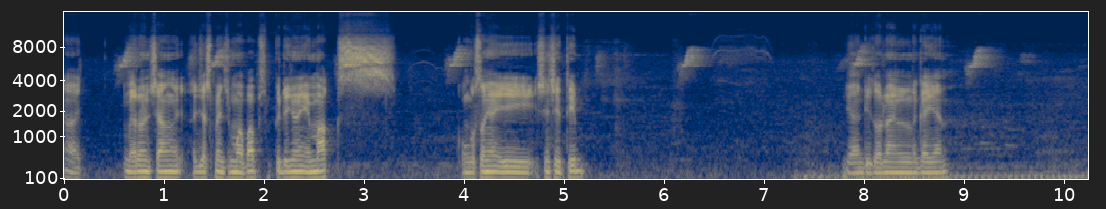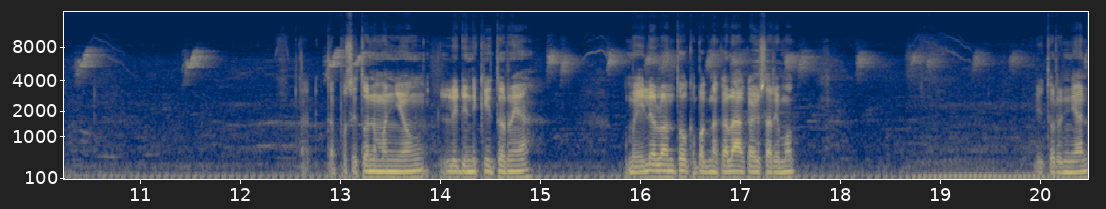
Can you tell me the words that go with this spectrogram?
Ah, meron siyang adjustment sa mga paps. Pwede nyo i-max kung gusto niya i-sensitive. Yan, dito lang ilalagay yan. Ta- Tapos ito naman yung lead indicator niya. Umiilaw lang to kapag nakala kayo sa remote. Dito rin yan.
